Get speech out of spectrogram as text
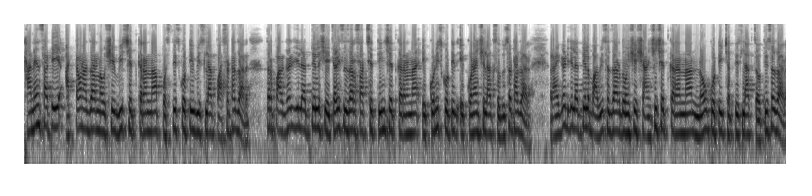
ठाण्यांसाठी अठ्ठावन्न हजार नऊशे वीस शेतकऱ्यांना पस्तीस कोटी वीस लाख पासष्ट हजार. तर पालघर जिल्ह्यातील शेहेचाळीस हजार सातशे तीन शेतकऱ्यांना एकोणीस कोटी एकोणऐंशी लाख सदुसष्ट हजार. रायगड जिल्ह्यातील बावीस हजार दोनशे शहाऐंशी शेतकऱ्यांना नऊ कोटी छत्तीस लाख चौतीस हजार.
